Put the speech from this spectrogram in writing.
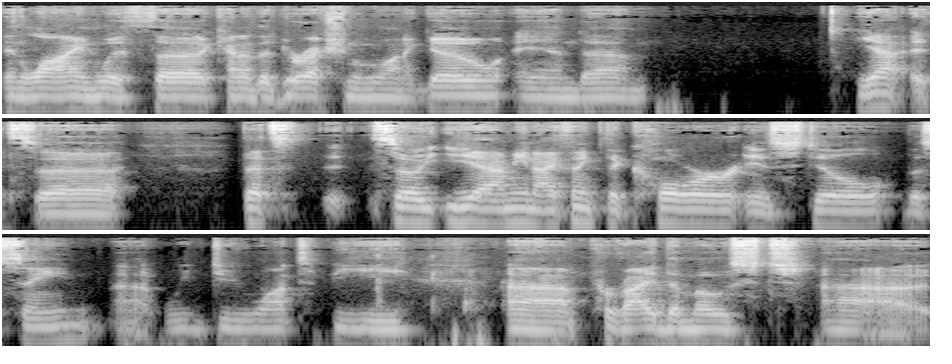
in line with uh, kind of the direction we want to go, and um, yeah, it's that's so yeah i mean i think the core is still the same uh, we do want to be uh, provide the most uh,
